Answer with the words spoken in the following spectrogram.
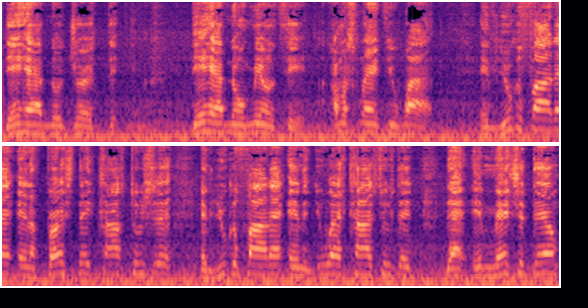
They have no jurisdiction. They have no immunity. I'm gonna explain to you why. If you can find that in the first state constitution, if you can find that in the U.S. Constitution that, that it mentioned them,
